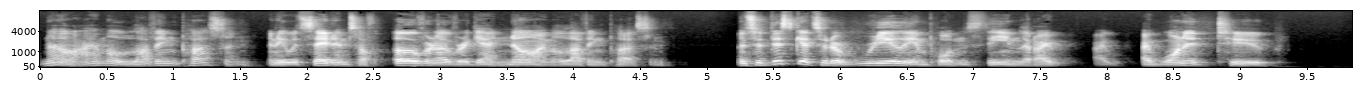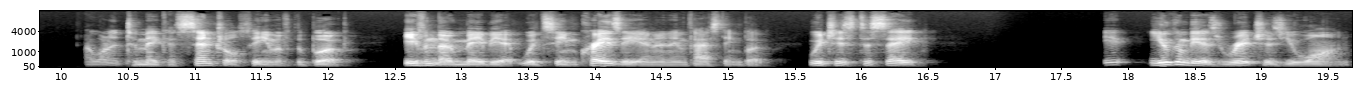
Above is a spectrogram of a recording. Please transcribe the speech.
no, I'm a loving person. And he would say to himself over and over again, No, I'm a loving person. And so this gets at a really important theme that I, I, I wanted to I wanted to make a central theme of the book, even though maybe it would seem crazy in an investing book, which is to say, it, you can be as rich as you want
